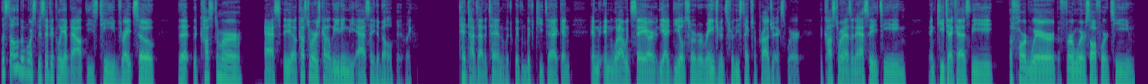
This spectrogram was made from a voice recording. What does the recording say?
let's talk a little bit more specifically about these teams, right? So the the customer as you know, customer is kind of leading the assay development, like 10 times out of 10 with, with, with Key Tech. And, and, and what I would say are the ideal sort of arrangements for these types of projects where the customer has an assay team and Key Tech has the, the hardware, the firmware, software team,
